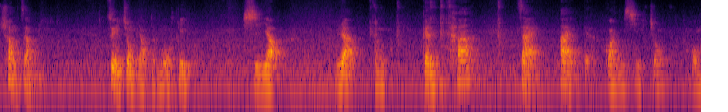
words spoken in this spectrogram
创造你最重要的目的，是要让你跟他在爱的关系中同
